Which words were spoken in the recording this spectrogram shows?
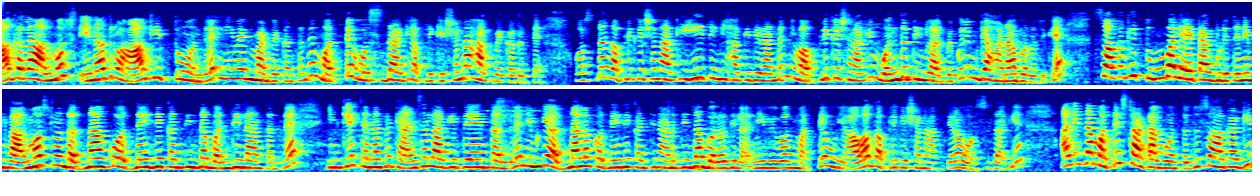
ಆಗಲ್ಲ ಆಲ್ಮೋಸ್ಟ್ ಏನಾದರೂ ಆಗಿತ್ತು ಅಂದರೆ ನೀವೇನು ಮಾಡಬೇಕಂತಂದರೆ ಮತ್ತೆ ಹೊಸದಾಗಿ ಅಪ್ಲಿಕೇಶನ್ನ ಹಾಕಬೇಕಾಗುತ್ತೆ. ಹೊಸದಾಗಿ ಅಪ್ಲಿಕೇಶನ್ ಹಾಕಿ ಈ ತಿಂಗಳು ಹಾಕಿದ್ದೀರಾ ಅಂದರೆ ನೀವು ಅಪ್ಲಿಕೇಶನ್ ಹಾಕಿ ಒಂದು ತಿಂಗಳಾಗಬೇಕು ನಿಮಗೆ ಹಣ ಬರೋದಕ್ಕೆ. ಸೊ ಹಾಗಾಗಿ ತುಂಬ ಲೇಟ್ ಆಗಿಬಿಡುತ್ತೆ. ನಿಮ್ಗೆ ಆಲ್ಮೋಸ್ಟ್ ಒಂದು ಹದಿನಾಲ್ಕು, ಹದಿನೈದನೇ ಕಂತಿಂದ ಬಂದಿಲ್ಲ ಅಂತಂದರೆ ಇನ್ ಕೇಸ್ ಏನಾದರೂ ಕ್ಯಾನ್ಸಲ್ ಆಗಿದೆ ಅಂತಂದರೆ ನಿಮಗೆ ಹದಿನಾಲ್ಕು, ಹದಿನೈದನೇ ಕಂತಿನ ಹಣದಿಂದ ಬರೋದಿಲ್ಲ. ನೀವು ಇವಾಗ ಮತ್ತೆ ಯಾವಾಗ ಅಪ್ಲಿಕೇಶನ್ ಹಾಕ್ತೀರಾ ಹೊಸದಾಗಿ, ಅಲ್ಲಿಂದ ಮತ್ತೆ ಸ್ಟಾರ್ಟ್ ಆಗುವಂಥದ್ದು. ಸೊ ಹಾಗಾಗಿ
